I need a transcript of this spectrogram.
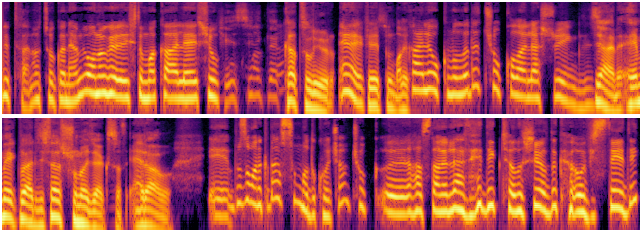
Lütfen o çok önemli. Ona göre işte makale şu. Kesinlikle katılıyorum. Evet Kesinlikle. makale okumaları çok kolaylaştırıyor İngilizce. Yani emek verdiysen sunacaksın. Evet. Bravo. Ee, bu zamana kadar sunmadık hocam. Çok e, hastanelerdeydik, çalışıyorduk, ofisteydik.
